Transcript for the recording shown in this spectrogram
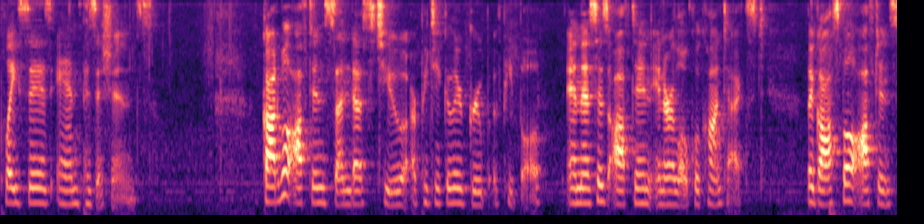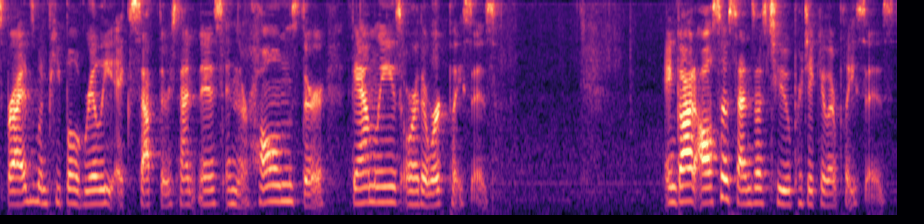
places, and positions. God will often send us to a particular group of people, and this is often in our local context. The gospel often spreads when people really accept their sentness in their homes, their families, or their workplaces. And God also sends us to particular places.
